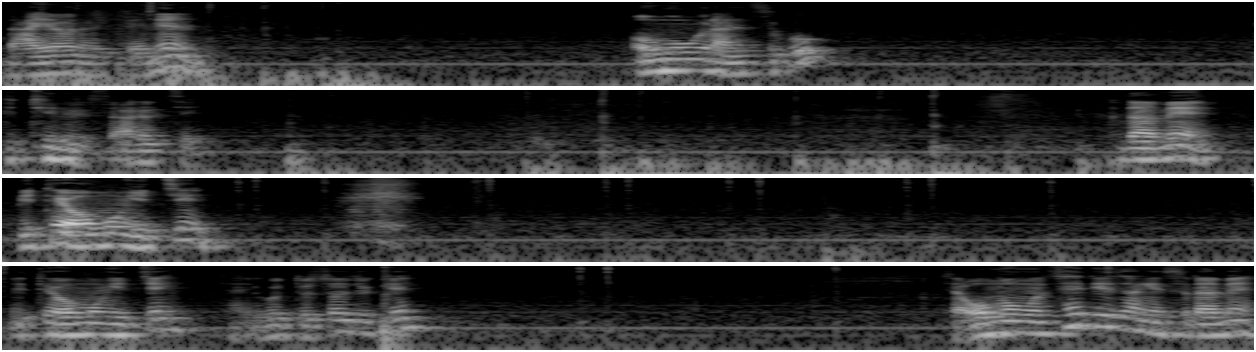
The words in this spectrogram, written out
나열할 때는 어몽을 안 쓰고 써 알았지? 그 다음에 밑에 어몽 있지? 밑에 어몽 있지? 자 이것도 써줄게 자, 오몽은 셋 이상의 쓰라며.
